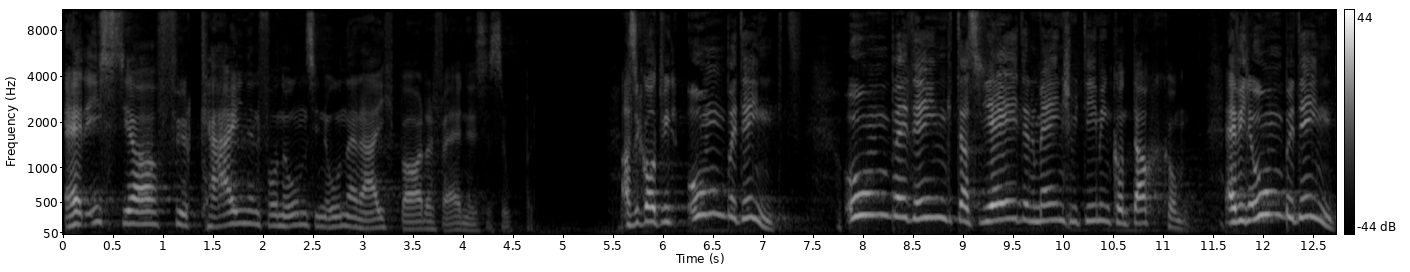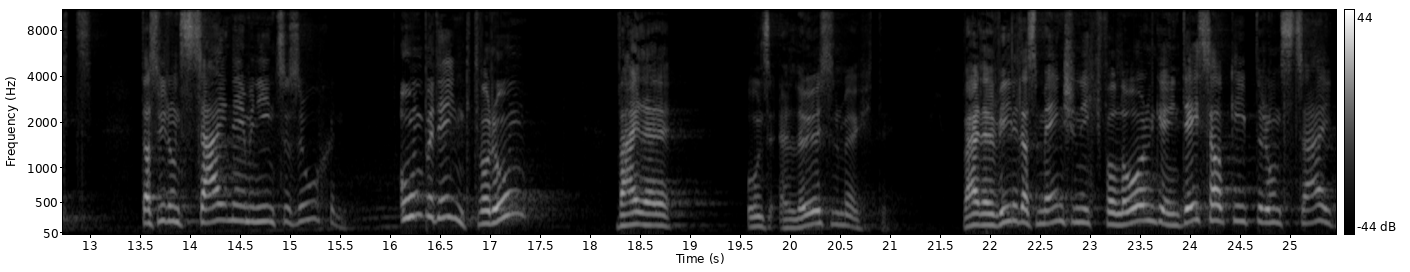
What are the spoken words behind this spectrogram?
Er ist ja für keinen von uns in unerreichbarer Ferne. Das ist super. Also Gott will unbedingt, unbedingt, dass jeder Mensch mit ihm in Kontakt kommt. Er will unbedingt, dass wir uns Zeit nehmen, ihn zu suchen. Unbedingt. Warum? Weil er uns erlösen möchte, weil er will, dass Menschen nicht verloren gehen. Deshalb gibt er uns Zeit.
